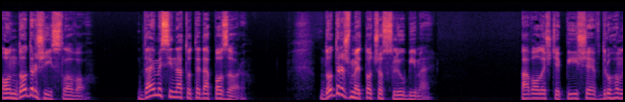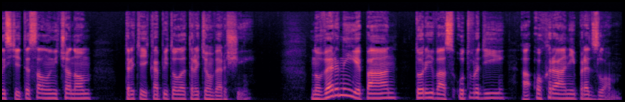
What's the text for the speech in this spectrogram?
on dodrží slovo. Dajme si na to teda pozor. Dodržme to, čo slúbime. Pavol ešte píše v druhom liste Tesaloničanom, 3. kapitole 3. verši. No verný je pán, ktorý vás utvrdí a ochráni pred zlom.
